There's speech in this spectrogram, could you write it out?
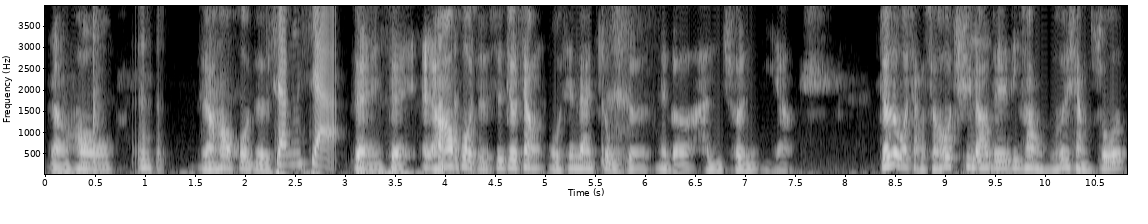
然后 然后或者是乡下，对对，然后或者是就像我现在住的那个恒春一样，就是我小时候去到这些地方，我会想说，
